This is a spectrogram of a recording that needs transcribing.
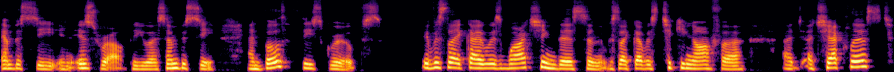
embassy in Israel, the US embassy. And both of these groups, it was like I was watching this and it was like I was ticking off a, a, a checklist.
